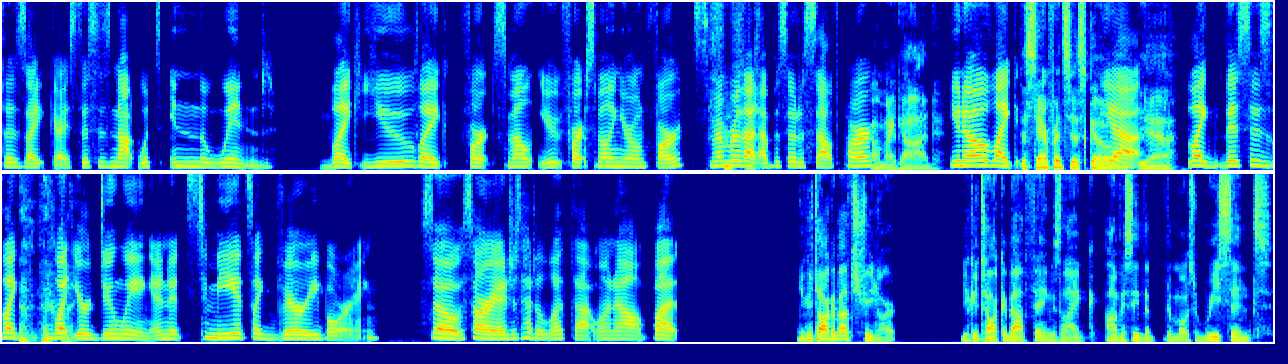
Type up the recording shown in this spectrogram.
the zeitgeist this is not what's in the wind Mm. like you like fart smell you fart smelling your own farts remember that episode of south park Oh my god, you know like the San Francisco. Yeah. yeah. like this is like what you're doing and it's to me it's like very boring so sorry i just had to let that one out but You could talk about street art. You could talk about things like obviously the, the most recent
